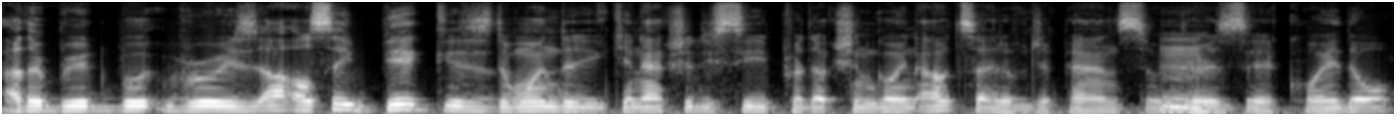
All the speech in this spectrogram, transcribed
other big breweries i'll say big is the one that you can actually see production going outside of japan so mm. there's uh, Coedo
